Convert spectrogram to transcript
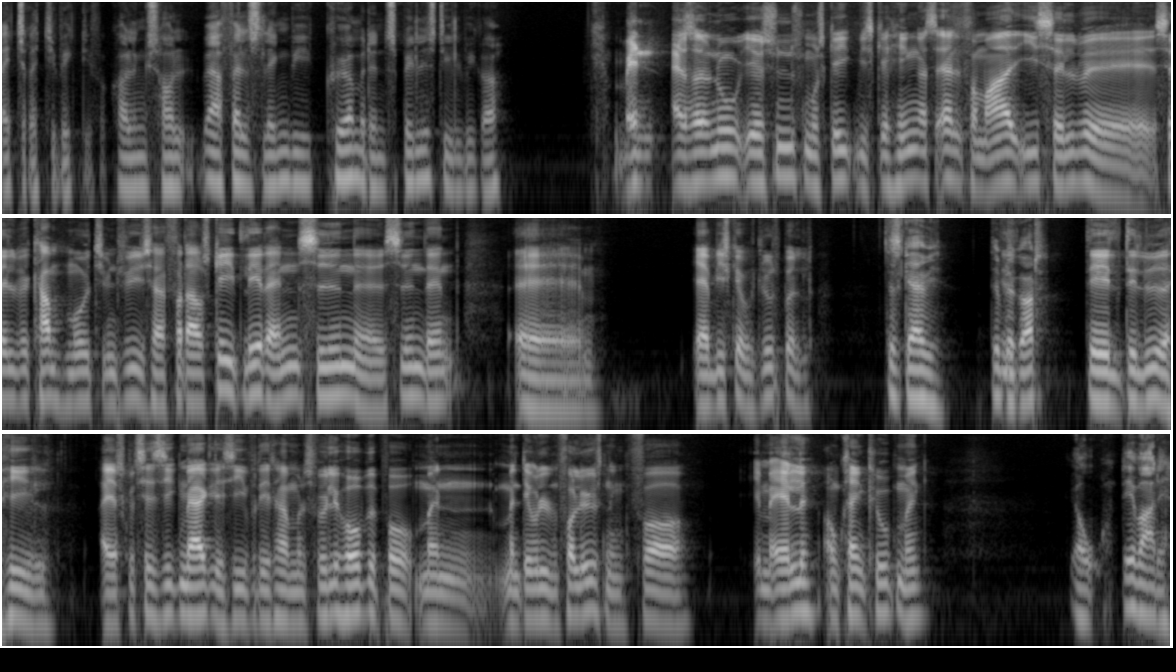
rigtig, rigtig vigtig for Koldings hold. I hvert fald så længe vi kører med den spillestil, vi gør. Men altså nu, jeg synes måske ikke, vi skal hænge os alt for meget i selve, selve kampen mod Team Tvis her, for der er jo sket lidt andet siden, øh, siden den. Øh, Ja, vi skal jo i slutspillet. Det skal vi. Det bliver godt. Det, det lyder helt... Ej, jeg skulle til at sige ikke mærkeligt at sige, for det har man selvfølgelig håbet på, men, men det er jo en forløsning for jamen, alle omkring klubben, ikke? Jo, det var det.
